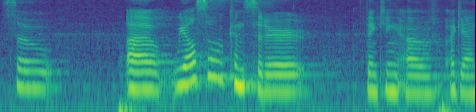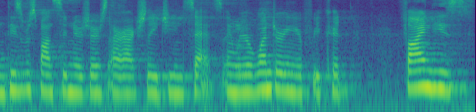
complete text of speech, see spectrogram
So uh, we also consider thinking of, again, these response signatures are actually gene sets, and we were wondering if we could find these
